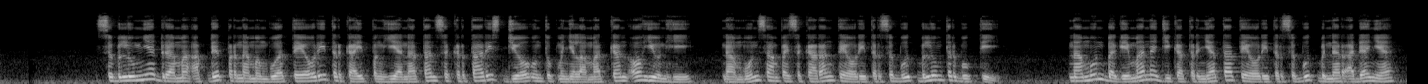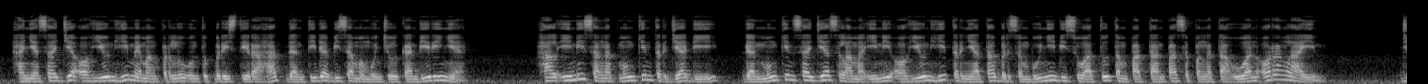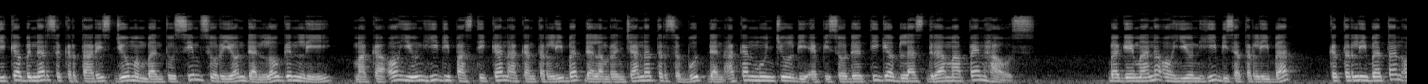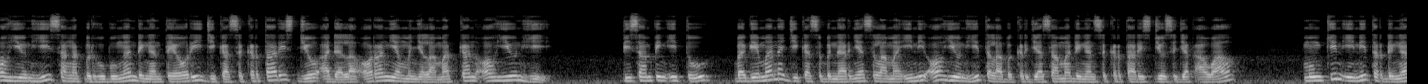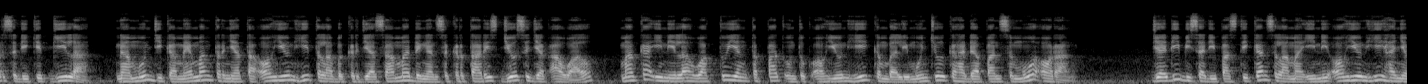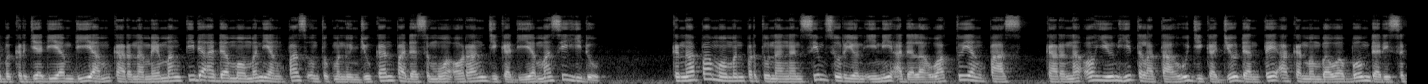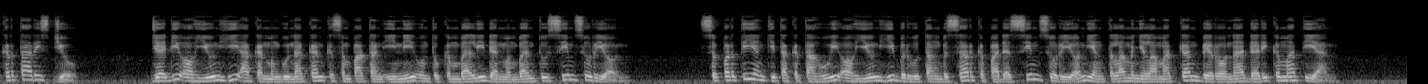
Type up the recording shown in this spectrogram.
Sebelumnya drama update pernah membuat teori terkait pengkhianatan Sekretaris Joe untuk menyelamatkan Oh Yun Hee, namun sampai sekarang teori tersebut belum terbukti. Namun bagaimana jika ternyata teori tersebut benar adanya, hanya saja Oh Yun Hee memang perlu untuk beristirahat dan tidak bisa memunculkan dirinya. Hal ini sangat mungkin terjadi, dan mungkin saja selama ini Oh Yun Hee ternyata bersembunyi di suatu tempat tanpa sepengetahuan orang lain. Jika benar Sekretaris Joe membantu Sim Suryon dan Logan Lee, maka Oh Yun Hee dipastikan akan terlibat dalam rencana tersebut dan akan muncul di episode 13 drama Penthouse. Bagaimana Oh Yun Hee bisa terlibat? Keterlibatan Oh Yun Hee sangat berhubungan dengan teori jika Sekretaris Joe adalah orang yang menyelamatkan Oh Yun Hee. Di samping itu, bagaimana jika sebenarnya selama ini Oh Yun Hee telah bekerja sama dengan sekretaris Jo sejak awal? Mungkin ini terdengar sedikit gila, namun jika memang ternyata Oh Yun Hee telah bekerja sama dengan sekretaris Jo sejak awal, maka inilah waktu yang tepat untuk Oh Yun Hee kembali muncul ke hadapan semua orang. Jadi bisa dipastikan selama ini Oh Yun Hee hanya bekerja diam-diam karena memang tidak ada momen yang pas untuk menunjukkan pada semua orang jika dia masih hidup. Kenapa momen pertunangan Sim Suryon ini adalah waktu yang pas? Karena Oh Yun Hee telah tahu jika Jo dan Tae akan membawa bom dari sekretaris Jo. Jadi Oh Yun Hee akan menggunakan kesempatan ini untuk kembali dan membantu Sim Suryon. Seperti yang kita ketahui Oh Yun Hee berhutang besar kepada Sim Suryon yang telah menyelamatkan Berona dari kematian.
